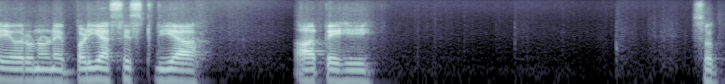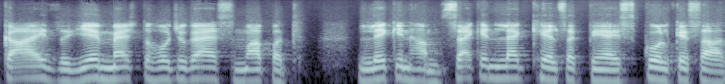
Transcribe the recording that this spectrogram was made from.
थे और उन्होंने बढ़िया असिस्ट दिया आते ही। सो so गाइस ये मैच तो हो चुका है समाप्त, लेकिन हम सेकंड लेग खेल सकते हैं इस गोल के साथ।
